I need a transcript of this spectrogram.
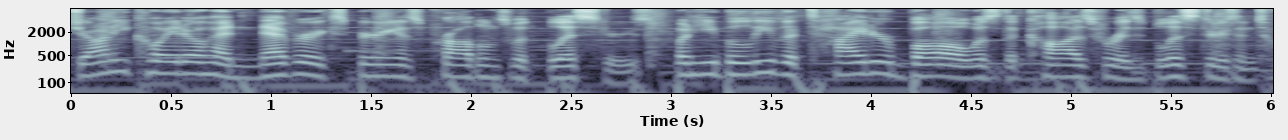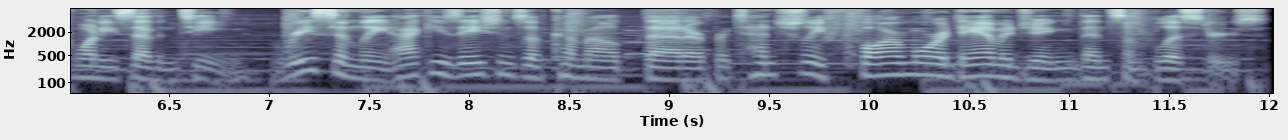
Johnny Cueto had never experienced problems with blisters, but he believed a tighter ball was the cause for his blisters in 2017. Recently, accusations have come out that are potentially far more damaging than some blisters.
